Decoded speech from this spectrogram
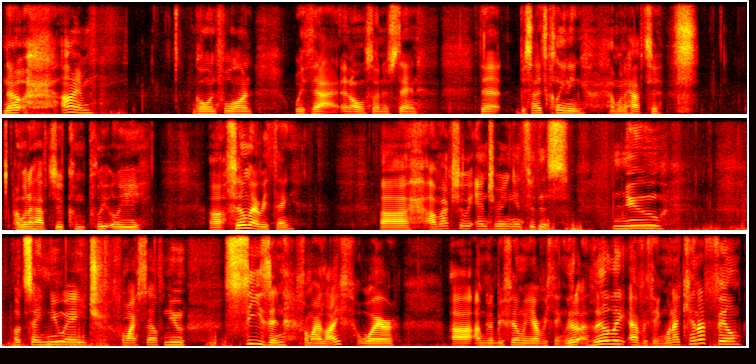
Now i'm going full on with that. And also understand that besides cleaning, I'm gonna have to I'm gonna have to completely uh, film everything. Uh, I'm actually entering into this new, let's say, new age for myself, new season for my life where uh, I'm gonna be filming everything, literally everything. When I cannot film,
